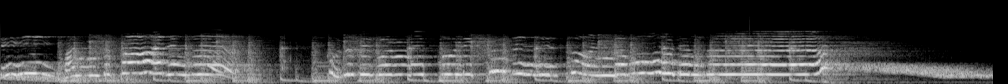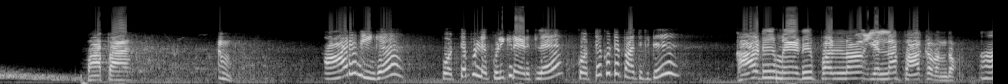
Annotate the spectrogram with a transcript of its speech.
குதிக்குது வந்து பாருங்க. குருவி கொண்டு குளிக்குது கொண்ட மூடுங்க பாப்பா. ஆறு நீங்க? பொட்ட புள்ள குளிக்கிற இடத்துல கொட்டை கொட்டை பாத்துக்கிட்டு காடு மேடு பள்ளம் எல்லாம் பார்க்க வந்தோம். ஆ?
